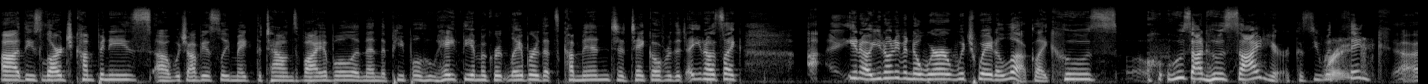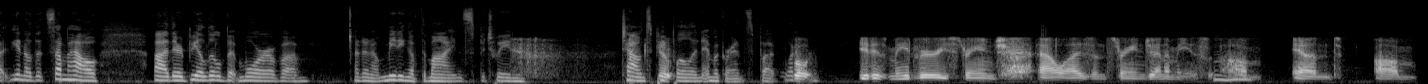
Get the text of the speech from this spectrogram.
uh, these large companies, uh, which obviously make the towns viable, and then the people who hate the immigrant labor that's come in to take over the you know it's like uh, you know you don't even know where which way to look like who's who's on whose side here because you would right. think uh, you know that somehow uh, there'd be a little bit more of a I don't know meeting of the minds between townspeople and immigrants, but whatever. Well, it has made very strange allies and strange enemies, mm-hmm. um, and um,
